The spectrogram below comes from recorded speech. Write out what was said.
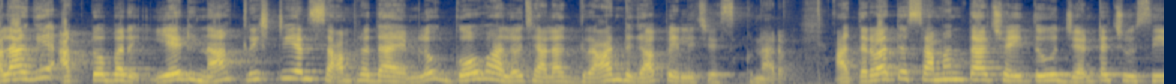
అలాగే అక్టోబర్ ఏడున క్రిస్టియన్ సాంప్రదాయంలో గోవాలో చాలా గ్రాండ్గా పెళ్ళి చేసుకున్నారు. ఆ తర్వాత సమంత చైతు జంట చూసి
